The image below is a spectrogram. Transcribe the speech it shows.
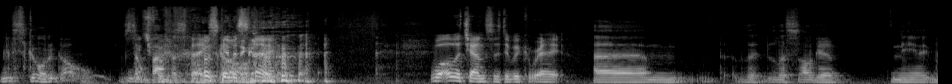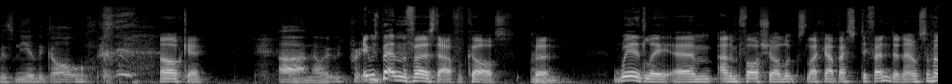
We scored a goal. Sol Bamba scored I was going to say. what other chances did we create? Um, the Lasogga near was near the goal. Oh, okay. Ah, no, it was pretty. It was better than the first half, of course, but Mm. Weirdly, um, Adam Forshaw looks like our best defender now. So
